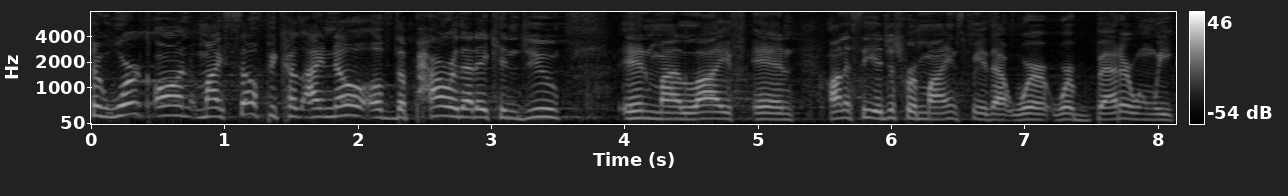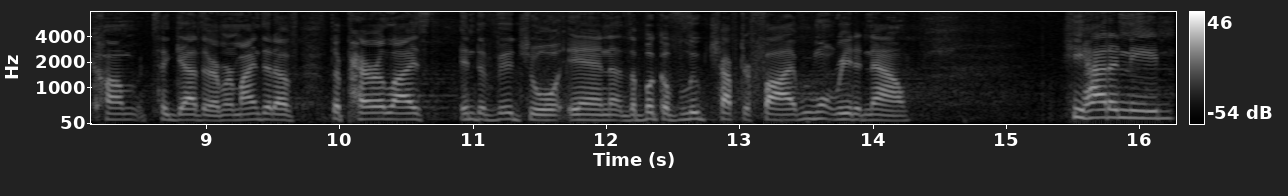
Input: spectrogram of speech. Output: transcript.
to work on myself because I know of the power that it can do in my life. And honestly, it just reminds me that we're, we're better when we come together. I'm reminded of the paralyzed individual in the book of Luke, chapter 5. We won't read it now. He had a need,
